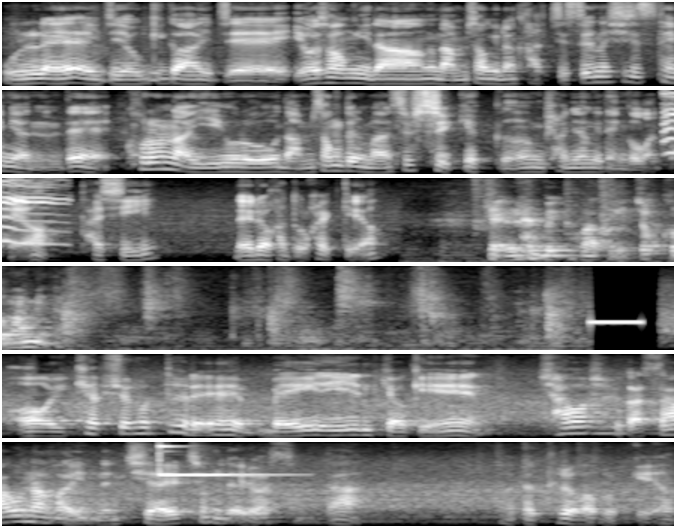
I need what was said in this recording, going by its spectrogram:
원래 이제 여기가 이제 여성이랑 남성이랑 같이 쓰는 시스템이었는데 코로나 이후로 남성들만 쓸 수 있게끔 변형이 된 것 같아요. 다시 내려가도록 할게요. 엘리베이터가 되게 조그맣니다. 어, 이 캡슐 호텔의 메인 격인 샤워실과 사우나가 있는 지하 1층을 내려왔습니다. 일단 들어가 볼게요.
